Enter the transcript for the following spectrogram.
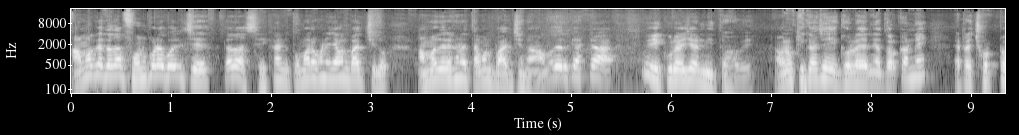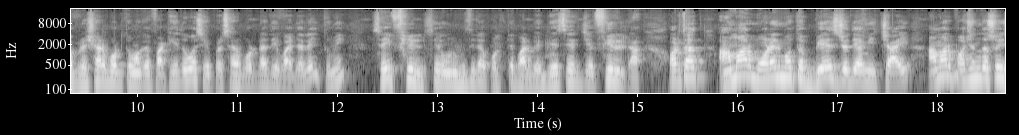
আমাকে দাদা ফোন করে বলছে, দাদা, সেখানে তোমার ওখানে যেমন বাজছিল, আমাদের এখানে তেমন বাজছে না। আমাদেরকে একটা ওই ইকুলাইজার নিতে হবে। আমি ঠিক আছে, এগুলো নেওয়ার দরকার নেই। একটা ছোট্ট প্রেশার বোর্ড তোমাকে পাঠিয়ে দেবো, সেই প্রেশার বোর্ডটা দিয়ে বাজালেই তুমি সেই ফিল সেই অনুভূতিটা করতে পারবে বেসের যে ফিলটা অর্থাৎ আমার মনের মতো বেস যদি আমি চাই, আমার পছন্দসই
